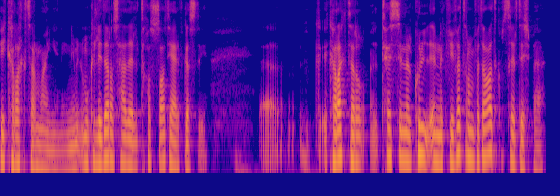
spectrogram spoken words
في character معين يعني ممكن اللي درس هذا التخصصات يعرف قصدي. آه، character تحس إن الكل إنك في فترة من فتراتك بتصير تشبهه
